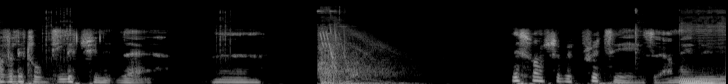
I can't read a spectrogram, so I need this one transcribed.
have a little glitch in it there. Uh, this one should be pretty easy. I mean,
